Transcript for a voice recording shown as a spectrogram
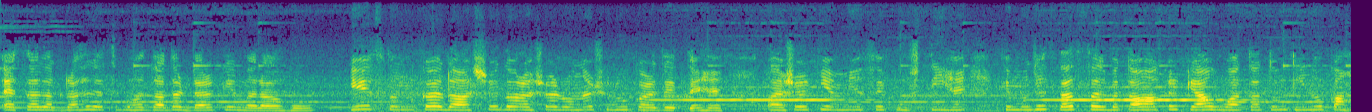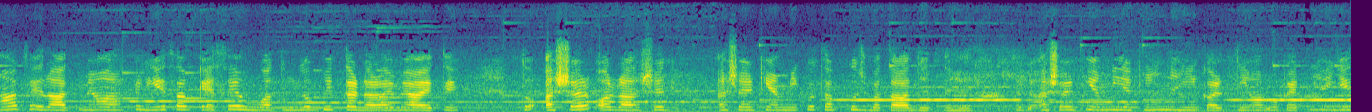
ایسا لگ رہا تھا جیسے بہت زیادہ ڈر کے مرا ہو۔ یہ سن کر راشد اور اشر رونا شروع کر دیتے ہیں اور اشر کی امی سے پوچھتی ہیں کہ مجھے سچ سچ بتاؤ، آخر کیا ہوا تھا؟ تم تینوں کہاں تھے رات میں اور آخر یہ سب کیسے ہوا؟ تم لوگ بھی اتنا ڈرائے ہوئے آئے تھے۔ تو اشر اور راشد، اشر کی امی کو سب کچھ بتا دیتے ہیں۔ لیکن اشر کی امی یقین نہیں کرتی اور وہ کہتی ہیں، یہ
